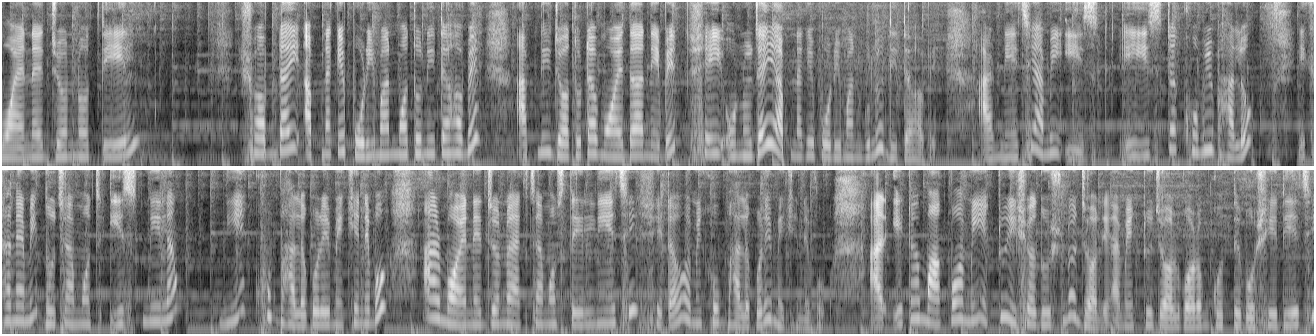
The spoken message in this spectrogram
ময়ানের জন্য তেল সবটাই আপনাকে পরিমাণ মতো নিতে হবে। আপনি যতটা ময়দা নেবেন সেই অনুযায়ী আপনাকে পরিমাণগুলো দিতে হবে। আর নিয়েছি আমি ইস্ট। এই ইস্টটা খুবই ভালো। এখানে আমি দু চামচ ইস্ট নিলাম। নিয়ে খুব ভালো করে মেখে নেব। আর ময়নের জন্য এক চামচ তেল নিয়েছি, সেটাও আমি খুব ভালো করে মেখে নেব। আর এটা মাখবো আমি একটু ঈষদ উষ্ণ জলে। আমি একটু জল গরম করতে বসিয়ে দিয়েছি।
